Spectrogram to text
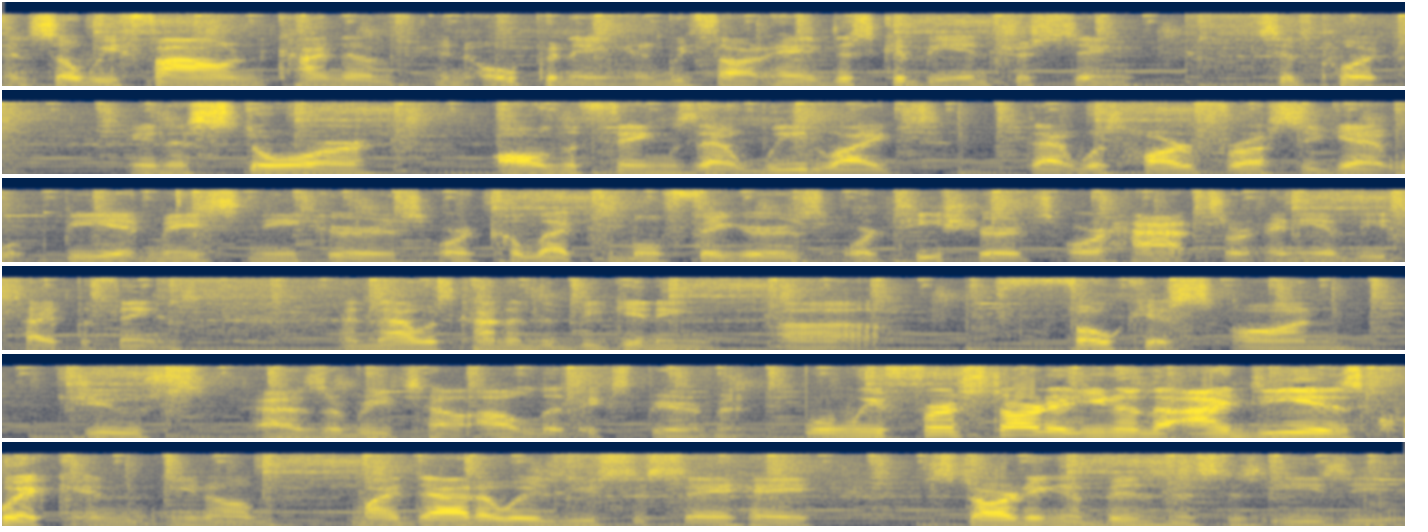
And so we found kind of an opening and we thought, hey, this could be interesting to put in a store all the things that we liked that was hard for us to get, be it May sneakers or collectible figures or t-shirts or hats or any of these type of things. And that was kind of the beginning uh, focus on juice as a retail outlet experiment. When we first started, you know, the idea is quick and, you know, my dad always used to say, hey, starting a business is easy,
